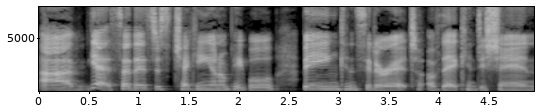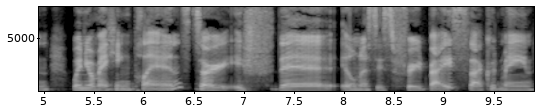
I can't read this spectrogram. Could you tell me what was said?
Um, yeah, so there's just checking in on people, being considerate of their condition when you're making plans. So if their illness is food based, that could mean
